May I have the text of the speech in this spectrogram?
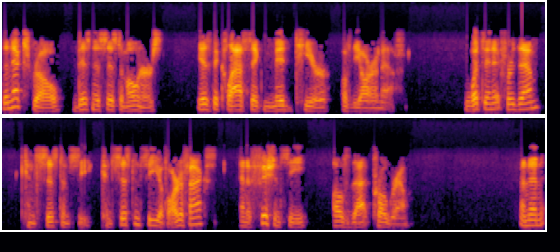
The next row, business system owners, is the classic mid-tier of the RMF. What's in it for them? Consistency. Consistency of artifacts and efficiency of that program. And then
